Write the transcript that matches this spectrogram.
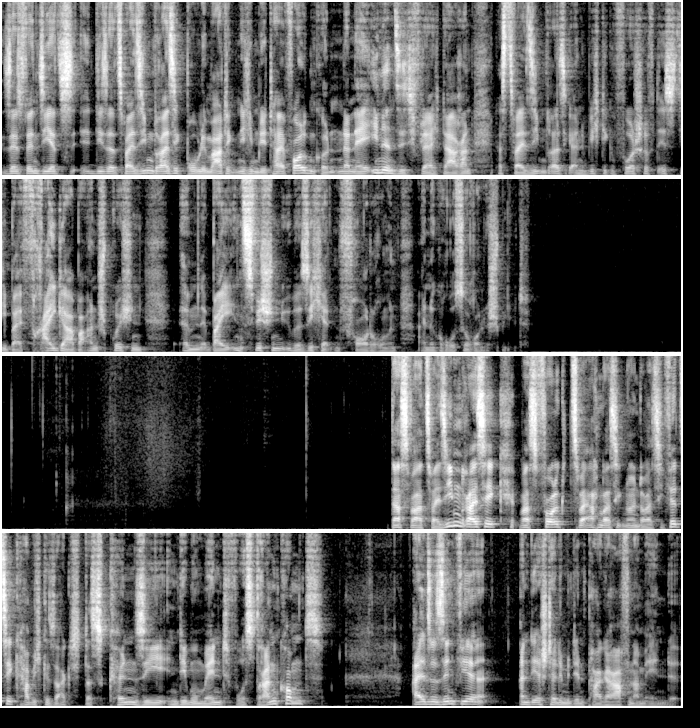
selbst wenn Sie jetzt dieser 237-Problematik nicht im Detail folgen konnten, dann erinnern Sie sich vielleicht daran, dass 237 eine wichtige Vorschrift ist, die bei Freigabeansprüchen ähm, bei inzwischen übersicherten Forderungen eine große Rolle spielt. Das war 237. Was folgt, 238, 39, 40, habe ich gesagt, das können Sie in dem Moment, wo es drankommt. Also sind wir an der Stelle mit den Paragraphen am Ende.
